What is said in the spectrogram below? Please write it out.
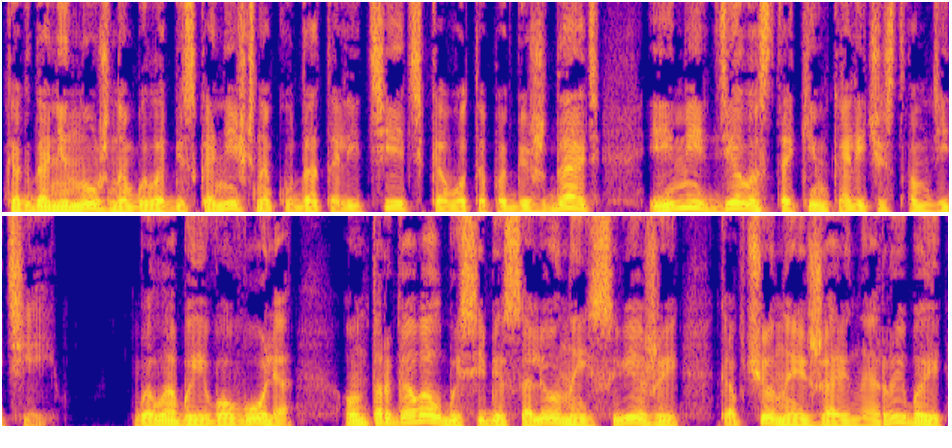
когда не нужно было бесконечно куда-то лететь, кого-то побеждать и иметь дело с таким количеством детей. Была бы его воля, он торговал бы себе соленой и свежей, копченой и жареной рыбой,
